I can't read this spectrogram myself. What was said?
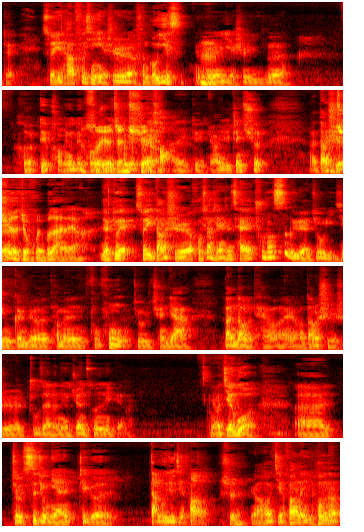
对，所以他父亲也是很够意思，就是也是一个和对朋友对朋友特别好的，对，然后就真去了。呃，当时去了就回不来了呀。呃，对，所以当时侯孝贤是才出生四个月就已经跟着他们父父母，就是全家搬到了台湾，然后当时是住在了那个眷村里边嘛。然后结果，呃，就是四九年这个大陆就解放了，是。然后解放了以后呢，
